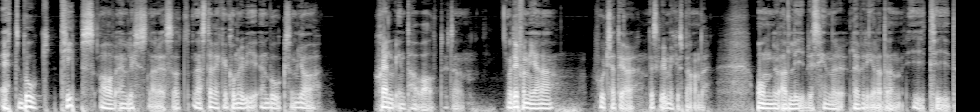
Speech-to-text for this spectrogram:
ett boktips av en lyssnare. Så att nästa vecka kommer det bli en bok som jag själv inte har valt. Utan, och det får ni gärna fortsätta göra. Det ska bli mycket spännande. Om nu Adlibris hinner leverera den i tid.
